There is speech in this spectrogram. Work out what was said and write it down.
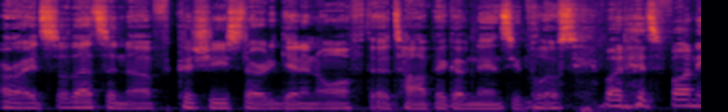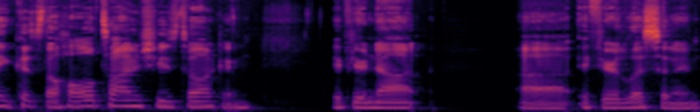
All right, so that's enough because she started getting off the topic of Nancy Pelosi. But it's funny because the whole time she's talking, if you're not, uh, if you're listening,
